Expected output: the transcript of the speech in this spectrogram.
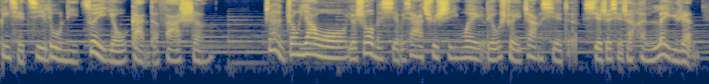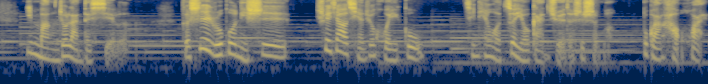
并且记录你最有感的发生。这很重要哦。有时候我们写不下去，是因为流水账写的写着写着很累人，一忙就懒得写了。可是如果你是睡觉前去回顾，今天我最有感觉的是什么？不管好坏，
